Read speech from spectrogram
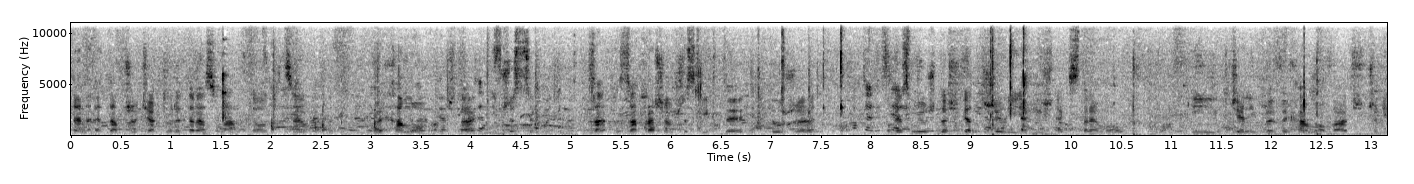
ten etap życia, który teraz mam, to chcę wyhamować, tak? I wszyscy, za, zapraszam wszystkich tych, którzy powiedzmy już doświadczyli jakichś ekstremum i chcieliby wyhamować, czyli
